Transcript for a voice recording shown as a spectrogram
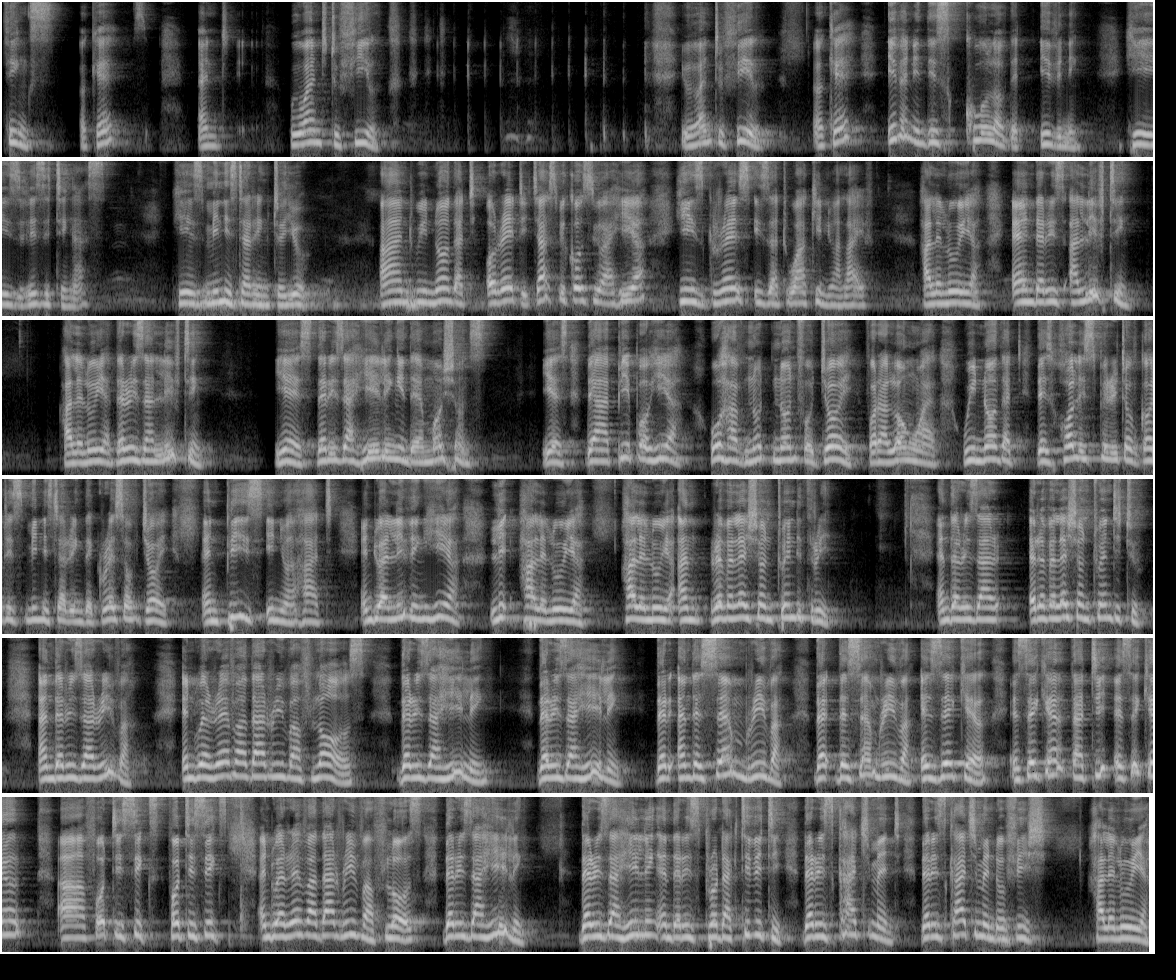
things, okay? And we want to feel. You want to feel, okay? Even in this cool of the evening, He is visiting us, He is ministering to you. And we know that already, just because you are here, His grace is at work in your life. Hallelujah. And there is a lifting. Hallelujah. There is a lifting. Yes, there is a healing in the emotions. Yes, there are people here who have not known for joy for a long while. We know that the Holy Spirit of God is ministering the grace of joy and peace in your heart and you are living here. Hallelujah. Hallelujah. And Revelation 23. And there is a, a, Revelation 22. And there is a river. And wherever that river flows, there is a healing. There is a healing. And the same river, the, the same river, Ezekiel, Ezekiel 30, Ezekiel uh, 46, 46. And wherever that river flows, there is a healing. There is a healing and there is productivity. There is catchment. There is catchment of fish. Hallelujah.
